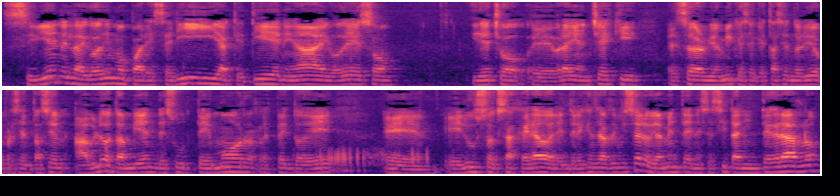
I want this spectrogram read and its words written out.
si bien el algoritmo parecería que tiene algo de eso, y de hecho eh, Brian Chesky, el Airbnb, que es el que está haciendo el video de presentación, habló también de su temor respecto de eh, el uso exagerado de la inteligencia artificial, obviamente necesitan integrarlo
